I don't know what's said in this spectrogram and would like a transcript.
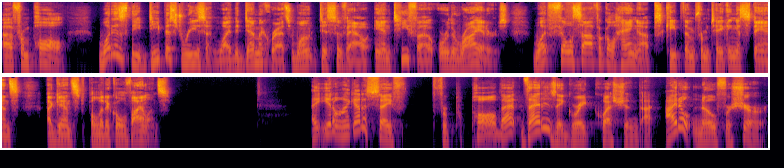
Uh, from Paul, what is the deepest reason why the Democrats won't disavow Antifa or the rioters? What philosophical hangups keep them from taking a stance against political violence? You know, I got to say, for Paul, that that is a great question. I, I don't know for sure.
